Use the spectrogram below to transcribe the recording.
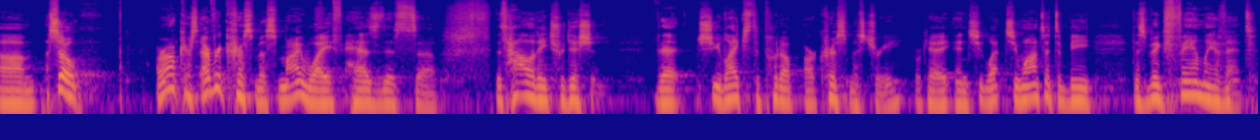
um, so around Christmas, every Christmas, my wife has this, uh, this holiday tradition that she likes to put up our Christmas tree, okay? And she, let, she wants it to be this big family event.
